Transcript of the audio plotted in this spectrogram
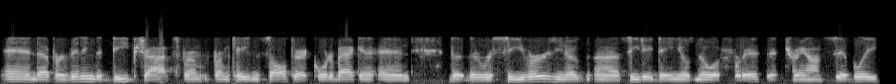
and uh, preventing the deep shots from from Kaidon Salter at quarterback and, and the the receivers. You know, uh, C.J. Daniels, Noah Frith, Treon Sibley.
